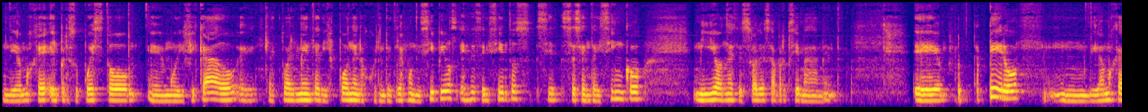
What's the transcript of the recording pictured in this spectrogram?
digamos que el presupuesto eh, modificado eh, que actualmente disponen los 43 municipios es de 665 millones de soles aproximadamente. pero, mm, digamos que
